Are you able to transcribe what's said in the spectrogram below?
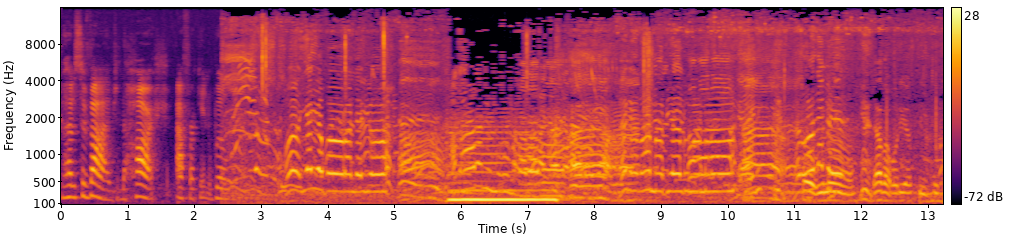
to have survived in the harsh African wilderness. So we know the other warriors they take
